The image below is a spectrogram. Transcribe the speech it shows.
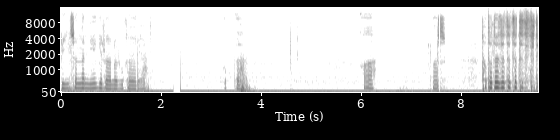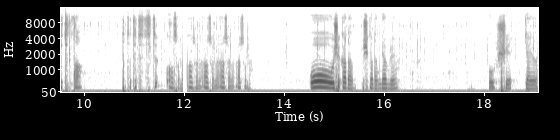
bir insanlar niye runner bu kadar ya? Al sana al sana al sana al sana al sana. Oo ışık adam ışık adam gel buraya. Oh shit gel buraya.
